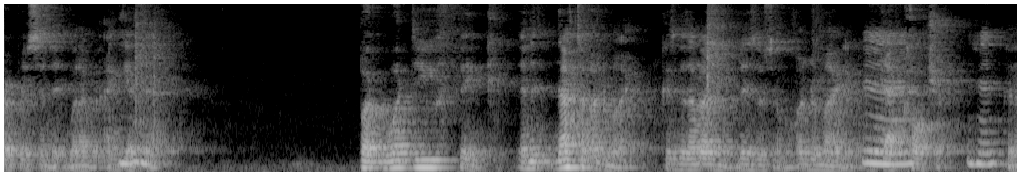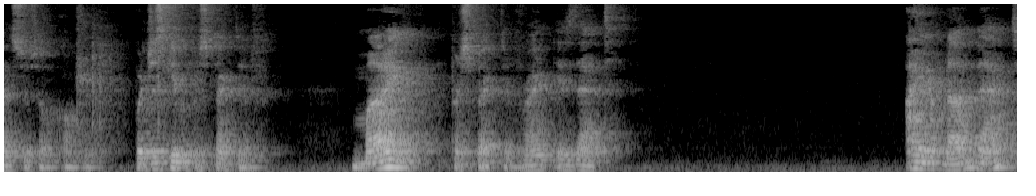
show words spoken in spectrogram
purpose and it, whatever. I get Mhm. that. But what do you think? And not to undermine, because I'm not in the business of undermining that Mhm. culture, Mm-hmm. because that's just our culture. But just give a perspective. My perspective, right, is that I am not that,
